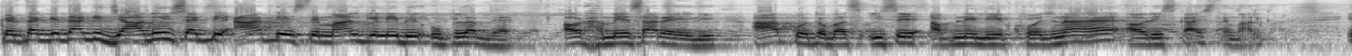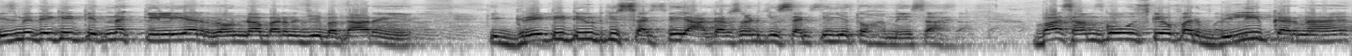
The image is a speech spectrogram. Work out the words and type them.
कृतज्ञता की जादुई शक्ति आपके इस्तेमाल के लिए भी उपलब्ध है और हमेशा रहेगी। आपको तो बस इसे अपने लिए खोजना है और इसका इस्तेमाल करना इसमें देखिए कितना क्लियर रौंडा बर्न जी बता रहे हैं कि ग्रेटिट्यूड की शक्ति, आकर्षण की शक्ति ये तो हमेशा है। बस हमको उसके ऊपर बिलीव करना है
